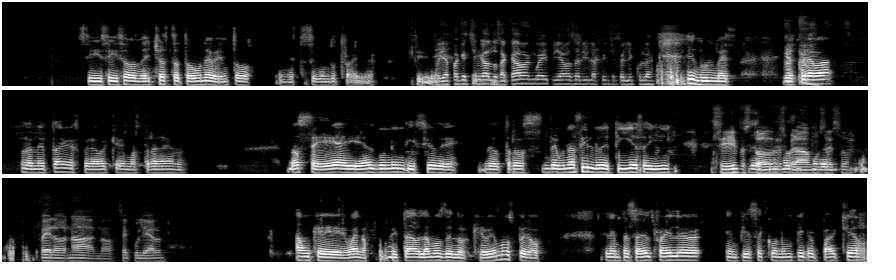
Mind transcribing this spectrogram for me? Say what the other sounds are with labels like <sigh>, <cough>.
sí, se hizo, de hecho, hasta todo un evento en este segundo tráiler. Sí, Pues ya para qué chingados los sacaban, güey, pues ya va a salir la pinche película. <laughs> en un mes. Yo <clears throat> esperaba, la neta, esperaba que mostraran, no sé, ahí algún indicio de, de otros, de unas siluetillas ahí. Sí, pues todos esperábamos eso. Pero no, no, se culearon. Aunque, bueno, ahorita hablamos de lo que vemos, pero al empezar el tráiler empieza con un Peter Parker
